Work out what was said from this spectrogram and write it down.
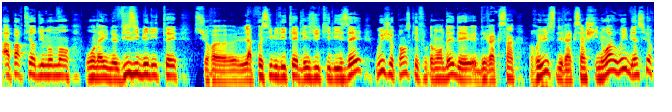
À, partir du moment où on a une visibilité sur euh, la possibilité de les utiliser, oui, je pense qu'il faut commander des vaccins russes, des vaccins chinois, oui, bien sûr.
